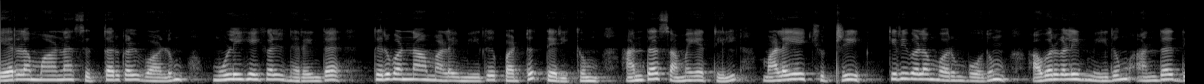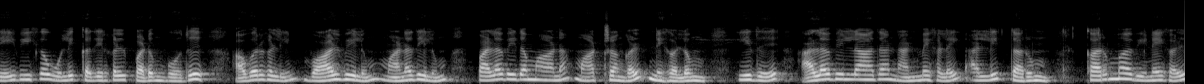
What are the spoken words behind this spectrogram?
ஏராளமான சித்தர்கள் வாழும் மூலிகைகள் நிறைந்த திருவண்ணாமலை மீது பட்டு தெரிக்கும் அந்த சமயத்தில் மலையைச் சுற்றி கிரிவலம் வரும்போதும் அவர்களின் மீதும் அந்த தெய்வீக ஒளிக்கதிர்கள் படும்போது அவர்களின் வாழ்விலும் மனதிலும் பலவிதமான மாற்றங்கள் நிகழும். இது அளவில்லாத நன்மைகளை அள்ளித்தரும். கர்ம வினைகள்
